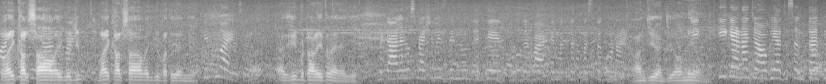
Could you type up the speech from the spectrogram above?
ਵਾਹਿ ਖਾਲਸਾ ਵਾਹਿਗੁਰੂ ਜੀ ਵਾਹਿ ਖਾਲਸਾ ਵਾਹਿਗੁਰੂ ਜੀ ਫਤਿਹ ਜੀ ਕਿੱਥੋਂ ਆਏ ਹੋ ਸਰ ਅਸੀਂ ਬਟਾਲੇ ਤੋਂ ਆਏ ਹਾਂ ਜੀ ਬਟਾਲੇ ਤੋਂ ਸਪੈਸ਼ਲ ਇਸ ਦਿਨ ਹਾਂਜੀ ਹਾਂਜੀ ਆਉਨੇ ਆਉਨੇ ਕੀ ਕਹਿਣਾ ਚਾਹੋਗੇ ਅੱਜ ਸੰਗਤਾਂ ਇੱਥੇ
